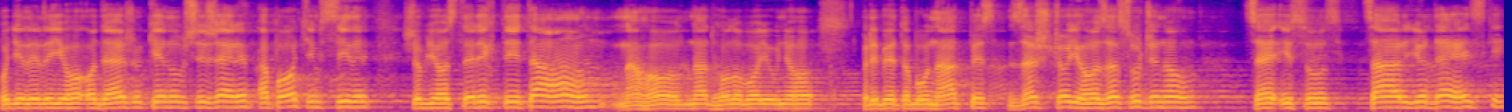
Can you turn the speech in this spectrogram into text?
поділили його одежу, кинувши жереб, а потім сіли, щоб його стерегти там. Над головою в нього прибито був надпис, за що його засуджено. Це Ісус, цар юдейський.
